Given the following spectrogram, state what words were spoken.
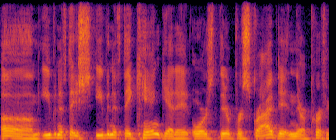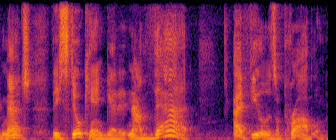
Um, even if they sh- even if they can get it or they're prescribed it and they're a perfect match, they still can't get it. Now that I feel is a problem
